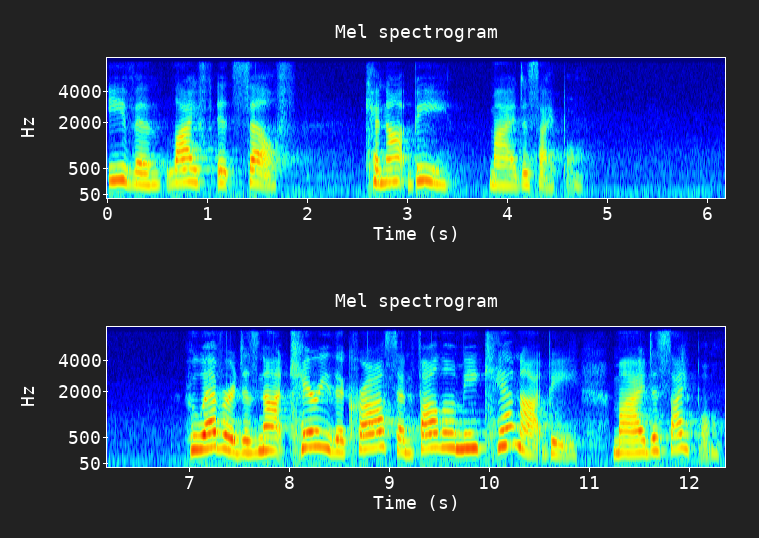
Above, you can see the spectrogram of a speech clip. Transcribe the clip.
even life itself, cannot be my disciple. Whoever does not carry the cross and follow me cannot be my disciple.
